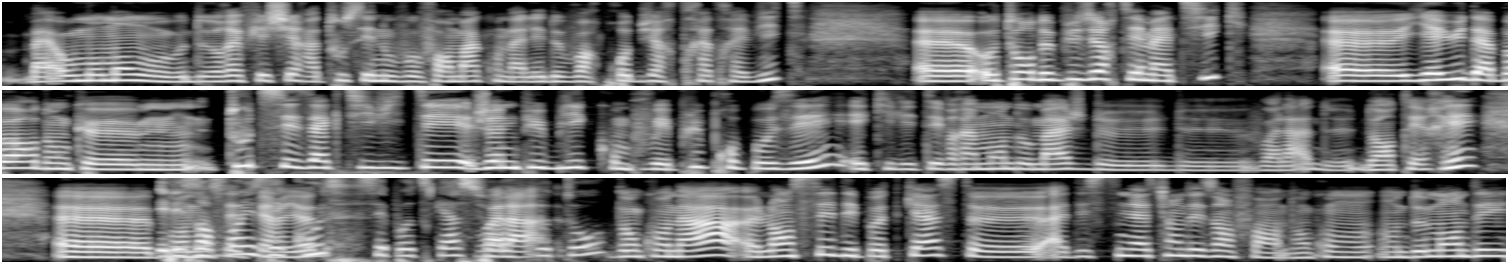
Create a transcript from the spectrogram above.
bah, au moment de réfléchir à tous ces nouveaux formats qu'on allait devoir produire très très vite. Euh, autour de plusieurs thématiques. Euh, il y a eu d'abord donc euh, toutes ces activités jeunes publics qu'on pouvait plus proposer et qu'il était vraiment dommage de, voilà d'enterrer. et les enfants ils écoutent ces podcasts sur la photo? Donc on a lancé des podcasts à destination des enfants. Donc on, demandait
